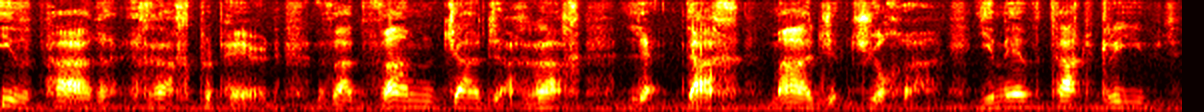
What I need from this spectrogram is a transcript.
iv par rach prepared vad vam jaj rach le dach maj jocha yemev tak grieved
